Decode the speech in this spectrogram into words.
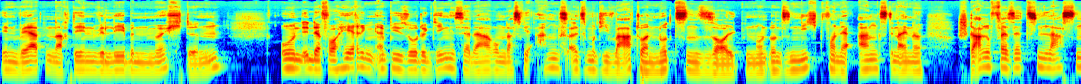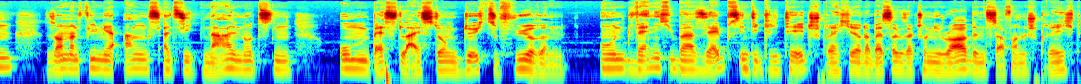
den Werten, nach denen wir leben möchten. Und in der vorherigen Episode ging es ja darum, dass wir Angst als Motivator nutzen sollten und uns nicht von der Angst in eine Starre versetzen lassen, sondern vielmehr Angst als Signal nutzen, um Bestleistung durchzuführen. Und wenn ich über Selbstintegrität spreche, oder besser gesagt Tony Robbins davon spricht,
